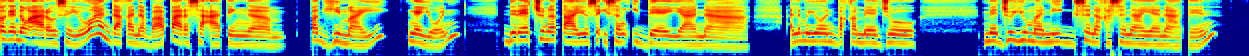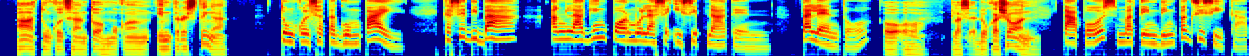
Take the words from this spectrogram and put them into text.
Magandang araw sa iyo. Handa ka na ba para sa ating um, paghimay ngayon? Diretso na tayo sa isang ideya na, alam mo yon baka medyo, medyo yumanig sa nakasanayan natin Ah, tungkol saan to? Mukhang interesting ah. tungkol sa tagumpay. Kasi 'di ba, ang laging formula sa isip natin, talento, Oo, plus edukasyon. tapos matinding pagsisikap,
